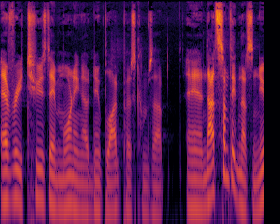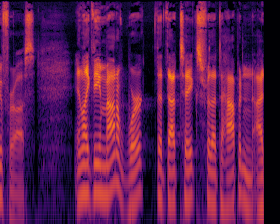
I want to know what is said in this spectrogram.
every Tuesday morning a new blog post comes up, and that's something that's new for us. And like the amount of work that that takes for that to happen, I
